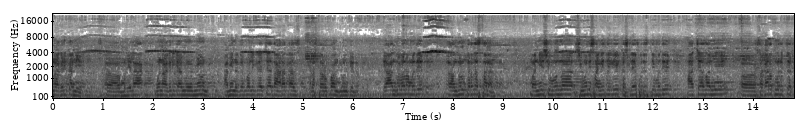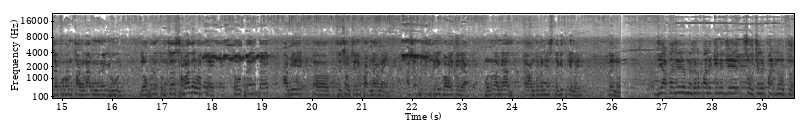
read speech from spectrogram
नागरिकांनी महिला व नागरिक आम्ही मिळून आम्ही नगरपालिकेच्या दारात आज रस्ता रोको आंदोलन केलं. या आंदोलनामध्ये आंदोलन करत असताना माननीय शिवना शिवनी सांगितले की कसल्याही परिस्थितीमध्ये आजच्या आज आम्ही सकारात्मक चर्चा करून चांगला निर्णय घेऊन जोपर्यंत तुमचं समाधान होत नाही तोपर्यंत आम्ही ते शौचालय पाडणार नाही अशा पद्धतीने ग्वाही दिल्या. म्हणून आम्ही आज आंदोलन हे स्थगित केलं आहे धन्यवाद. जे आता जे नगरपालिकेने जे शौचालय पाडलं होतं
